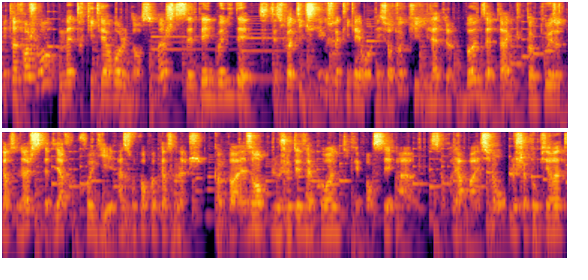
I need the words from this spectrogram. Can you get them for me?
Et très franchement, mettre Kick Roll dans Smash, c'était une bonne idée. C'était soit Tixie ou soit Kick Roll. Et surtout qu'il a de bonnes attaques, comme tous les autres personnages, c'est-à-dire reliées à son propre personnage. Comme par exemple le jeté de la couronne qui fait penser à sa première apparition, le chapeau pirate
